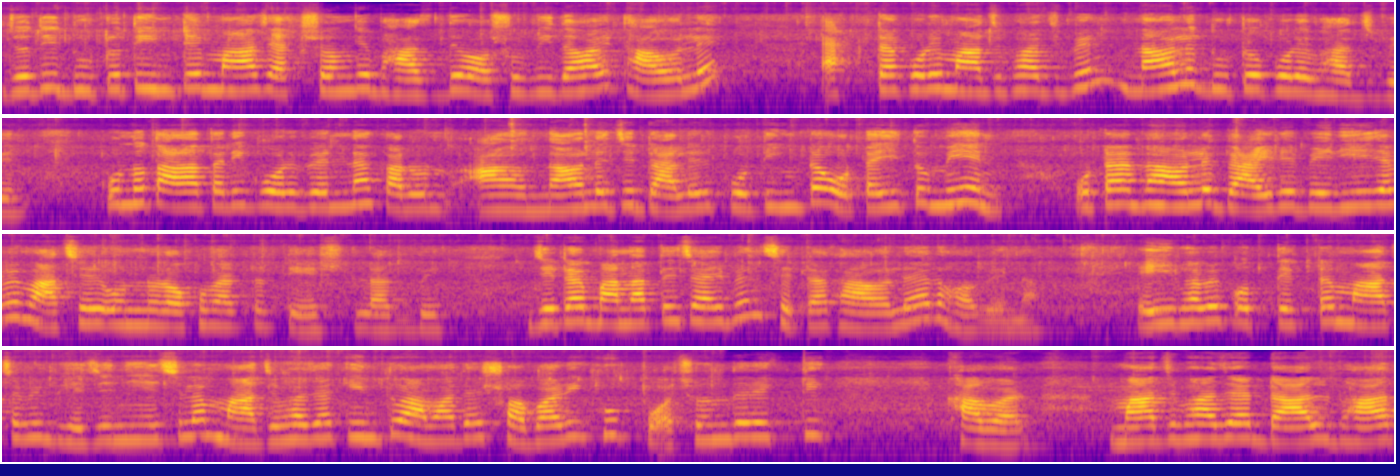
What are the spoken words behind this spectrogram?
যদি দুটো তিনটে মাছ একসঙ্গে ভাজতে অসুবিধা হয়, তাহলে একটা করে মাছ ভাজবেন, নাহলে দুটো করে ভাজবেন। কোনো তাড়াতাড়ি করবেন না, কারণ নাহলে যে ডালের কোটিংটা ওটাই তো মেন ওটা না হলে বাইরে বেরিয়ে যাবে, মাছের অন্য রকম একটা টেস্ট লাগবে। যেটা বানাতে চাইবেন সেটা তাহলে আর হবে না। এইভাবে প্রত্যেকটা মাছ আমি ভেজে নিয়েছিলাম। মাছ ভাজা কিন্তু আমাদের সবারই খুব পছন্দের একটি খাবার। মাছ ভাজা, ডাল ভাত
